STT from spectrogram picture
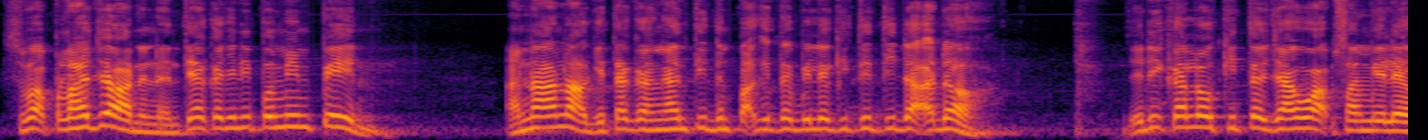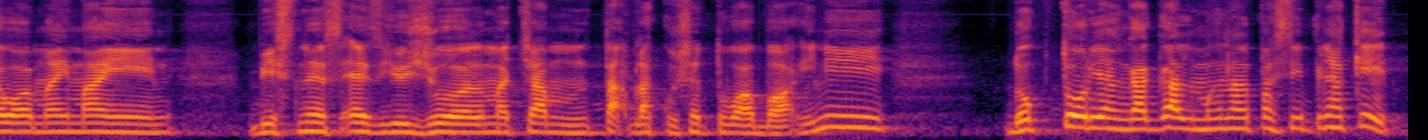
Sebab pelajar ni nanti akan jadi pemimpin. Anak-anak kita akan ganti tempat kita bila kita tidak ada. Jadi kalau kita jawab sambil lewat main-main business as usual macam tak berlaku satu wabak ini doktor yang gagal mengenal pasti penyakit.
